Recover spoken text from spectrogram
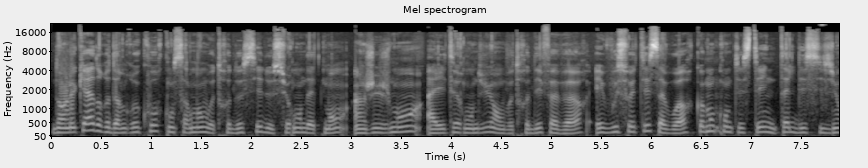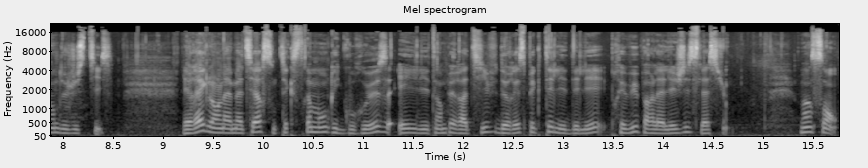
Dans le cadre d'un recours concernant votre dossier de surendettement, un jugement a été rendu en votre défaveur et vous souhaitez savoir comment contester une telle décision de justice. Les règles en la matière sont extrêmement rigoureuses et il est impératif de respecter les délais prévus par la législation. Vincent,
